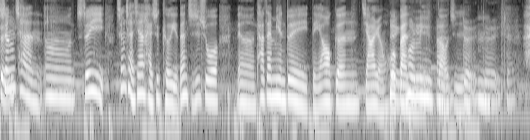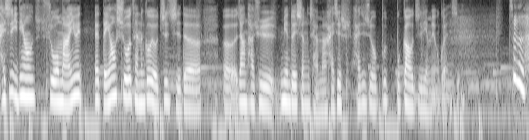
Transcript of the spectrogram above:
生产，嗯，所以生产现在还是可以，但只是说，嗯，他在面对得要跟家人或伴侣告知，对对对，还是一定要说嘛，因为呃，得要说才能够有支持的，呃，让他去面对生产吗？还是还是说不不告知也没有关系？这个。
